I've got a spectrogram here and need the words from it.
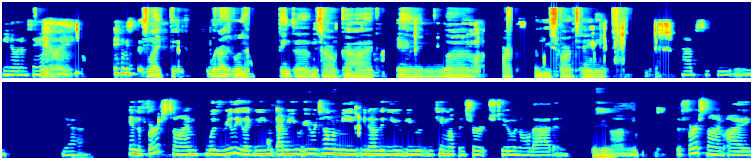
you know what i'm saying? Right. it was it's like what i would think of is how god and love are really spontaneous. Absolutely yeah and the first time was really like you i mean you, you were telling me you know that you you you came up in church too and all that and Mm-hmm. Um, the first time I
